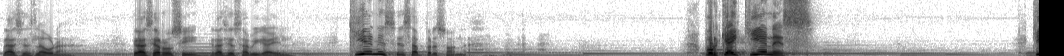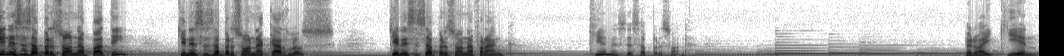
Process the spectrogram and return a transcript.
Gracias, Laura. Gracias, Rosy. Gracias, Abigail. ¿Quién es esa persona? Porque hay quienes. ¿Quién es esa persona, Patty? ¿Quién es esa persona, Carlos? ¿Quién es esa persona, Frank? ¿Quién es esa persona? Pero hay quién.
